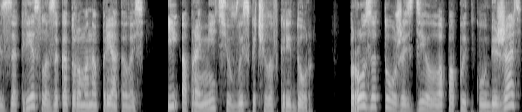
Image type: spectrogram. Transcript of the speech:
из-за кресла, за которым она пряталась, и опрометью выскочила в коридор. Роза тоже сделала попытку убежать,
